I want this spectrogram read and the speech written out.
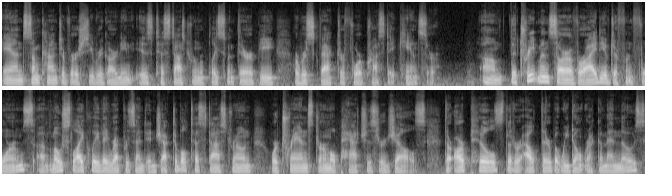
and some controversy regarding is testosterone replacement therapy a risk factor for prostate cancer. Um, the treatments are a variety of different forms. Uh, most likely they represent injectable testosterone or transdermal patches or gels. There are pills that are out there, but we don't recommend those.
